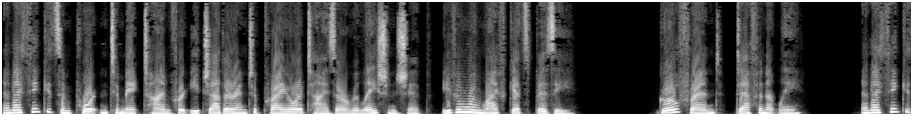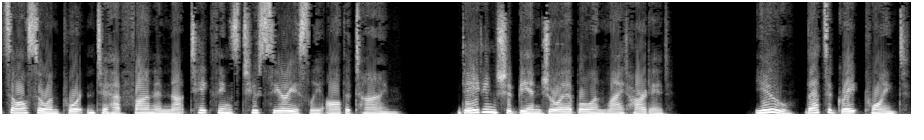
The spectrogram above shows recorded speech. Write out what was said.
And I think it's important to make time for each other and to prioritize our relationship, even when life gets busy. Girlfriend, definitely. And I think it's also important to have fun and not take things too seriously all the time. Dating should be enjoyable and lighthearted. You, that's a great point.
